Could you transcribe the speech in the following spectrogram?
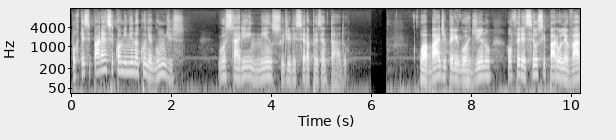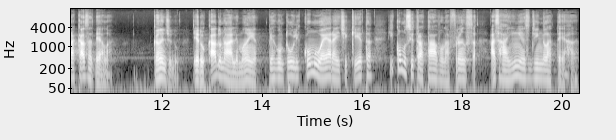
porque se parece com a menina Cunegundes. Gostaria imenso de lhe ser apresentado. O abade Perigordino ofereceu-se para o levar à casa dela. Cândido, educado na Alemanha, perguntou-lhe como era a etiqueta e como se tratavam na França as rainhas de Inglaterra.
